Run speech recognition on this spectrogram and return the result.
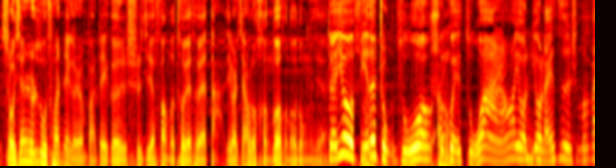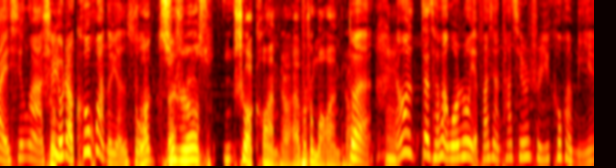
首先是陆川这个人把这个世界放得特别特别大，里边加入了很多很多东西。对，又有别的种族，呃，鬼族啊，然后又又来自什么外星啊，其实有点科幻的元素。其实是个科幻片，还不是魔幻片。对，然后在采访过程中也发现他其实是一科幻迷。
